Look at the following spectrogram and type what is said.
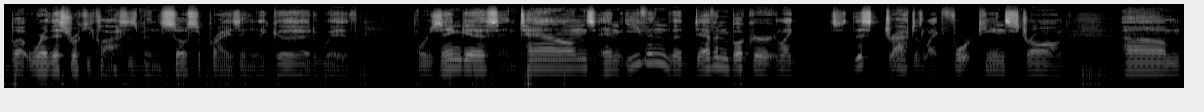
but where this rookie class has been so surprisingly good with Porzingis and Towns and even the Devin Booker, like this draft is like 14 strong. Um,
